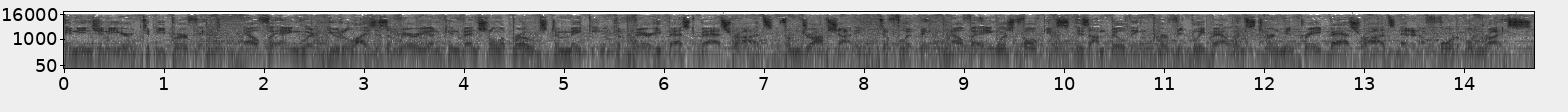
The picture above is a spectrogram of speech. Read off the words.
and engineered to be perfect. Alpha Angler utilizes a very unconventional approach to making the very best bass rods, from drop shotting to flipping. Alpha Angler's focus is on building perfectly balanced tournament grade bass rods at an affordable price.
